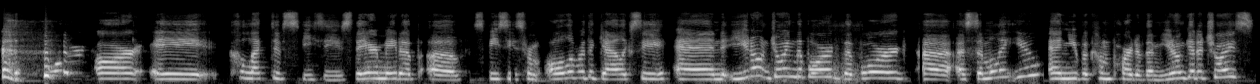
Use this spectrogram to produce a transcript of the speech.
The borg are a collective species. They are made up of species from all over the galaxy and you don't join the borg. The borg uh, assimilate you and you become part of them. You don't get a choice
